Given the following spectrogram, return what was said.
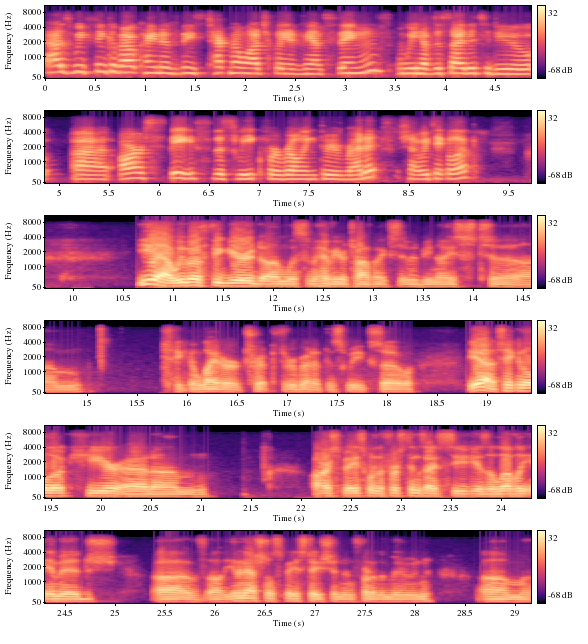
as we think about kind of these technologically advanced things, we have decided to do uh, our space this week for rolling through Reddit. Shall we take a look? Yeah, we both figured um, with some heavier topics, it would be nice to um, take a lighter trip through Reddit this week. So, yeah, taking a look here at um, our space, one of the first things I see is a lovely image of uh, the International Space Station in front of the moon, um,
